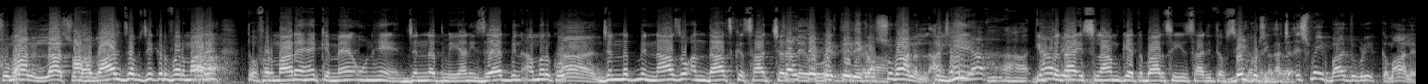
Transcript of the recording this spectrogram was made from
سبحان اللہ، رحمت سبحان۔ احوال جب ذکر فرما رہے ہاں۔ ہیں تو فرما رہے ہیں کہ میں انہیں جنت میں یعنی زید بن عمر کو ہاں۔ جنت میں ناز و انداز کے ساتھ چلتے ہوئے دیکھ رہا ہوں سبحان اللہ اچھا یہ ہاں، ابتدا اسلام کے اعتبار سے یہ ساری تفصیل بالکل اچھا اس میں ایک بات جو بڑی کمال ہے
